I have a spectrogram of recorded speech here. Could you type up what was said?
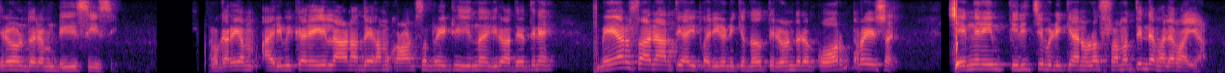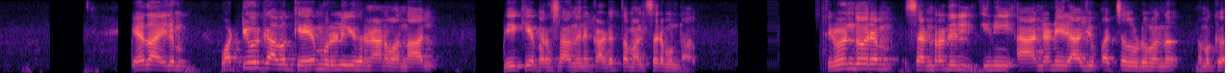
തിരുവനന്തപുരം ഡി സി സി. നമുക്കറിയാം അരുവിക്കരയിലാണ് അദ്ദേഹം കോൺസെൻട്രേറ്റ് ചെയ്യുന്നതെങ്കിലും അദ്ദേഹത്തിനെ മേയർ സ്ഥാനാർത്ഥിയായി പരിഗണിക്കുന്നത് തിരുവനന്തപുരം കോർപ്പറേഷൻ എങ്ങനെയും തിരിച്ചു പിടിക്കാനുള്ള ശ്രമത്തിന്റെ ഫലമായാണ്. ഏതായാലും വട്ടിയൂർക്കാവ് കെ. എം. മുരളീധരനാണ് വന്നാൽ വി. കെ. പ്രസാദിന് കടുത്ത മത്സരമുണ്ടാകും. തിരുവനന്തപുരം സെൻട്രലിൽ ഇനി ആന്റണി രാജു പച്ച തൊടുമെന്ന് നമുക്ക്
